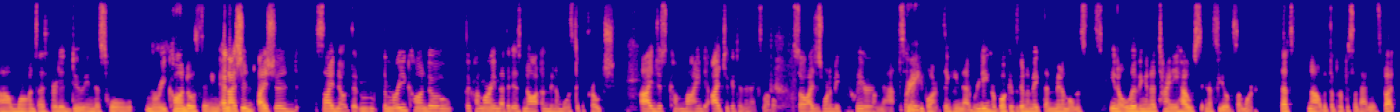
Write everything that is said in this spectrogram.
um, once I started doing this whole Marie Kondo thing, and I should I should side note that the Marie Kondo the KonMari method is not a minimalistic approach. I just combined it. I took it to the next level. So I just want to be clear on that. So that people aren't thinking that reading her book is going to make them minimalists, you know, living in a tiny house in a field somewhere. That's not what the purpose of that is. But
